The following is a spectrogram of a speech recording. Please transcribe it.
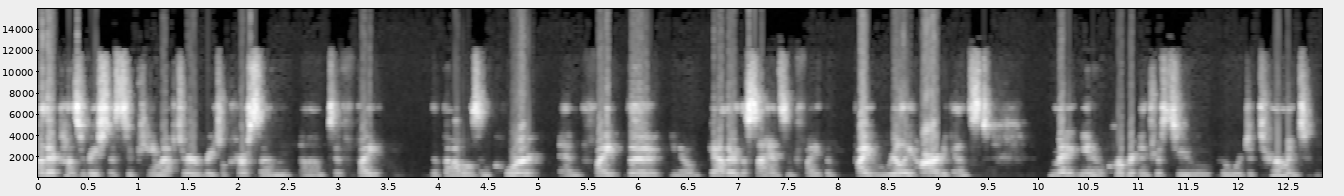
other conservationists who came after Rachel Carson um, to fight the battles in court and fight the you know gather the science and fight the fight really hard against many you know corporate interests who who were determined to,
